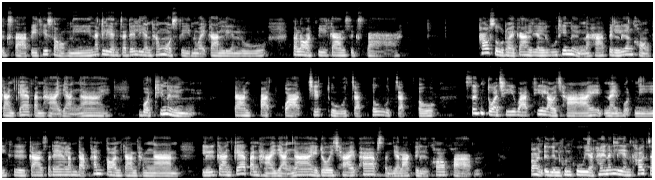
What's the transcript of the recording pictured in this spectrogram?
ศึกษาปีที่ 2 นี้ นักเรียนจะได้เรียนทั้งหมด 4 หน่วยการเรียนรู้ ตลอดปีการศึกษา เข้าสู่หน่วยการเรียนรู้ที่1นะคะ เป็นเรื่องของการแก้ปัญหาอย่างง่าย บทที่ 1 การปัดกวาดเช็ดถูจัดตู้จัดโต๊ะ ซึ่งตัวชี้วัดที่เราใช้ในบทนี้คือการแสดงลำดับขั้นตอนการทำงาน หรือการแก้ปัญหาอย่างง่าย โดยใช้ภาพสัญลักษณ์หรือข้อความ ก่อนอื่นคุณครูอยากให้นักเรียนเข้าใจ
